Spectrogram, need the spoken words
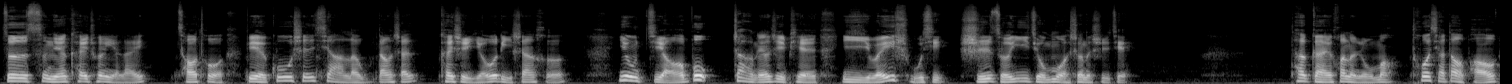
自四年开春以来，曹拓便孤身下了武当山，开始游历山河，用脚步丈量这片以为熟悉，实则依旧陌生的世界。他改换了容貌，脱下道袍，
